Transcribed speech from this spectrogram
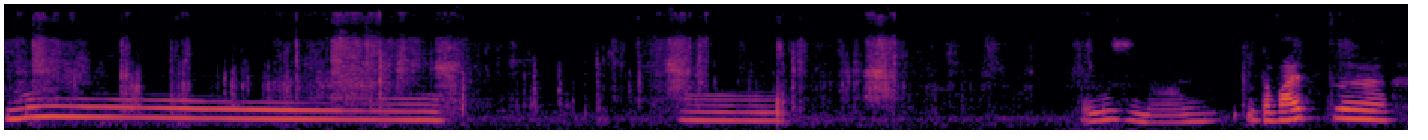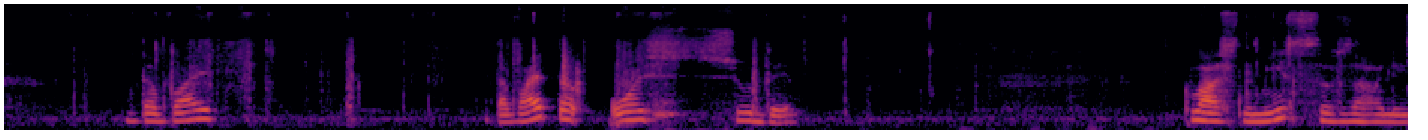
Ну. Я не знаю. Давайте. Давай. Давайте ось сюди. Класне місце взагалі.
